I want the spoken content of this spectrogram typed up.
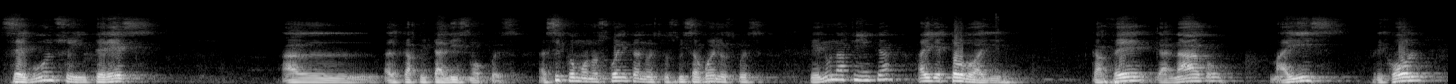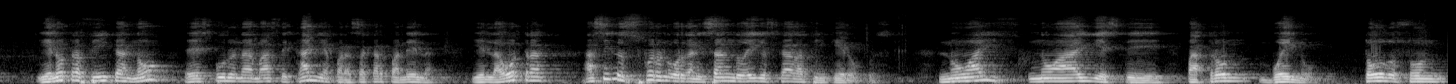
según su interés al, al capitalismo, pues. Así como nos cuentan nuestros bisabuelos, pues, que en una finca hay de todo allí. Café, ganado, maíz, frijol, y en otra finca no, es puro nada más de caña para sacar panela. Y en la otra, así los fueron organizando ellos cada finquero, pues. No hay, no hay este patrón bueno, todos son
